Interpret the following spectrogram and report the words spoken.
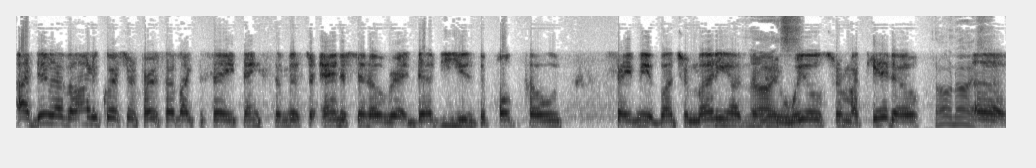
I do have a Honda question. First, I'd like to say thanks to Mr. Anderson over at W. Used the pulp code, saved me a bunch of money on some Nice. new wheels for my kiddo. Oh, nice. Uh,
